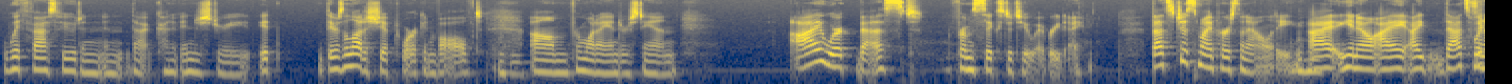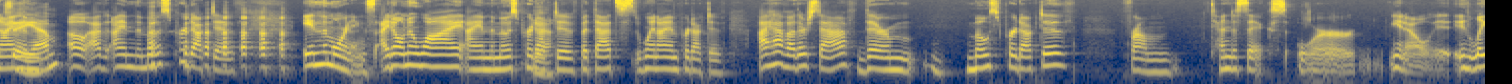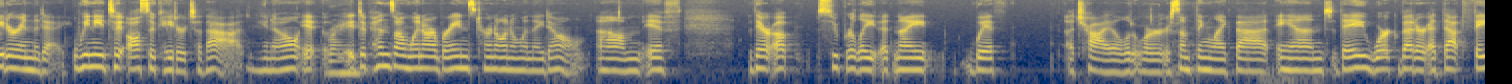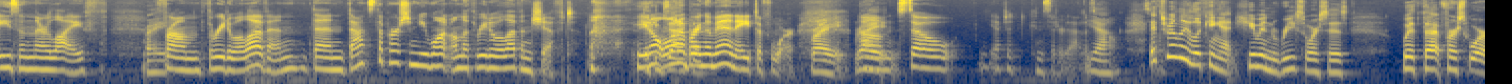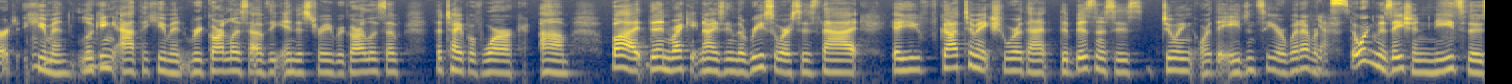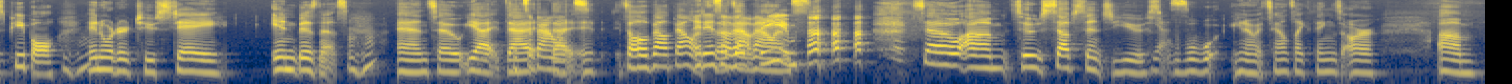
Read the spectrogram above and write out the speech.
with fast food and, and that kind of industry, it there's a lot of shift work involved, mm-hmm. um, from what I understand. I work best from six to two every day. That's just my personality. I, you know, I, I that's when I'm. the- oh, I, I am the most productive in the mornings. I don't know why I am the most productive, but that's when I am productive. I have other staff that are m- most productive from 10 to 6 or you know in, later in the day we need to also cater to that you know it, Right. it depends on when our brains turn on and when they don't um, if they're up super late at night with a child or something like that and they work better at that phase in their life Right. from 3 to 11 then that's the person you want on the 3 to 11 shift you don't want to bring them in 8 to 4 Right, right. um, so you have to consider that as Yeah. well It's really looking at human resources with that first word, Mm-hmm. human, looking at the human, regardless of the industry, regardless of the type of work. Um, but then recognizing the resources that, yeah, you've got to make sure that the business is doing, or the agency or whatever, Yes. Mm-hmm. the organization needs those people in order to stay in business. And so, yeah, that, that balance. it, it's all about balance. It is That's about balance. So, um, so substance use. Yes. w- w- You know, it sounds like things are. Um,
